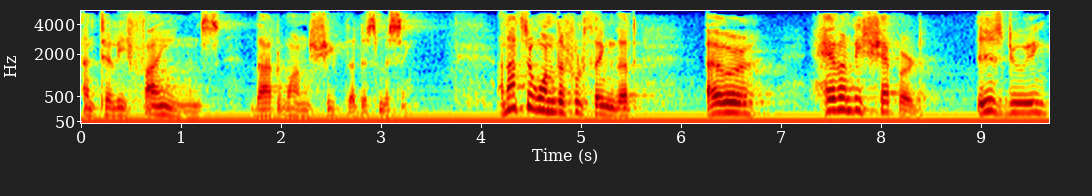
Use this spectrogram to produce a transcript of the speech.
until he finds that one sheep that is missing. And that's a wonderful thing that our heavenly shepherd is doing,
